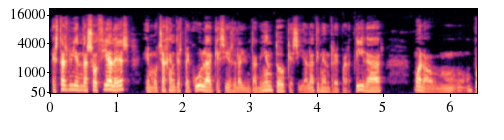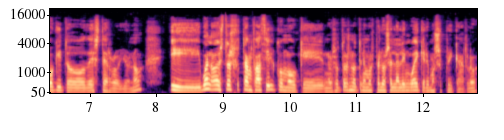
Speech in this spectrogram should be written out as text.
estas viviendas sociales, mucha gente especula que si es del ayuntamiento, que si ya la tienen repartidas, bueno, un poquito de este rollo, ¿no? Y bueno, esto es tan fácil como que nosotros no tenemos pelos en la lengua y queremos explicarlo.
